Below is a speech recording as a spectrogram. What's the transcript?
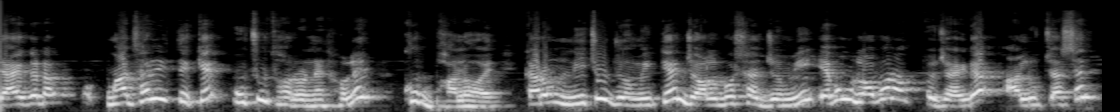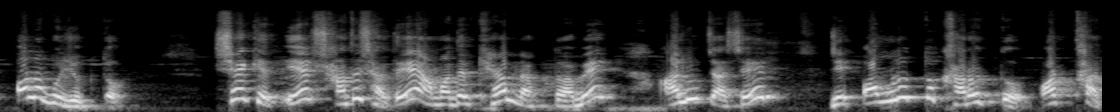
জায়গাটা মাঝারি থেকে উঁচু ধরনের হলে খুব ভালো হয়। কারণ নিচু জমিতে জলবসা জমি এবং লবণাক্ত জায়গা আলু চাষের অনুপযুক্ত। সেক্ষেত্রে এর সাথে সাথে আমাদের খেয়াল রাখতে হবে, আলু চাষের যে অম্লত্ব খারত্ব অর্থাৎ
